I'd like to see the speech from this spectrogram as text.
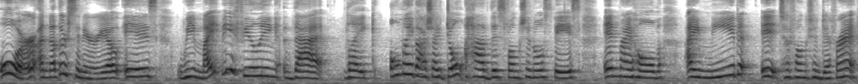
Or another scenario is we might be feeling that like, oh my gosh, I don't have this functional space in my home. I need it to function different.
